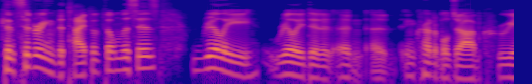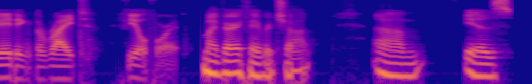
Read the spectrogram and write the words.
considering the type of film this is, really really did an, an incredible job creating the right feel for it. my very favorite shot um, is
